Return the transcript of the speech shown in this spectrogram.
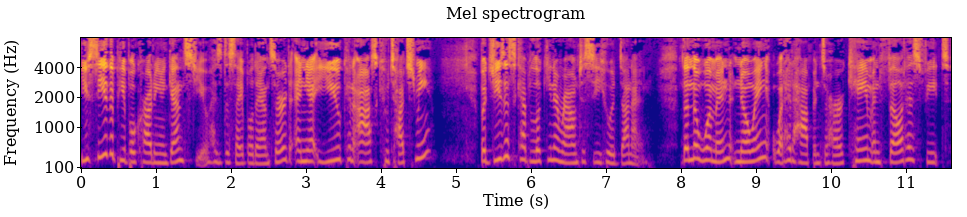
You see the people crowding against you, his disciple answered, and yet you can ask who touched me? But Jesus kept looking around to see who had done it. Then the woman, knowing what had happened to her, came and fell at his feet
